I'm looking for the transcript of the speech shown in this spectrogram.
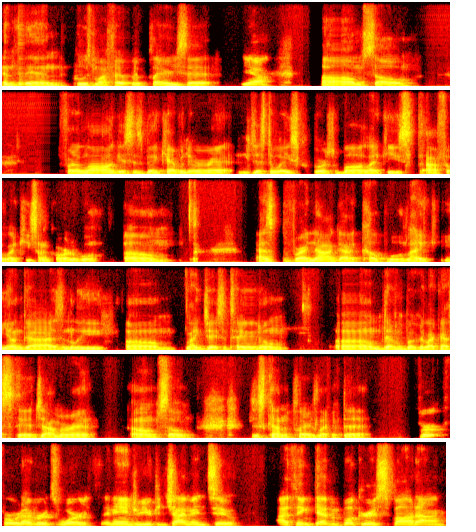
And then who's my favorite player? You said. Yeah, Um, so for the longest, it's been Kevin Durant. Just the way he scores the ball, like he's, I feel like he's unguardable. Um, as of right now, I got a couple like young guys in the league, um, like Jayson Tatum, um, Devin Booker, like I said, Ja Morant. Um, so just kind of players like that. for for whatever it's worth, and Andrew, you can chime in too. I think Devin Booker is spot on.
